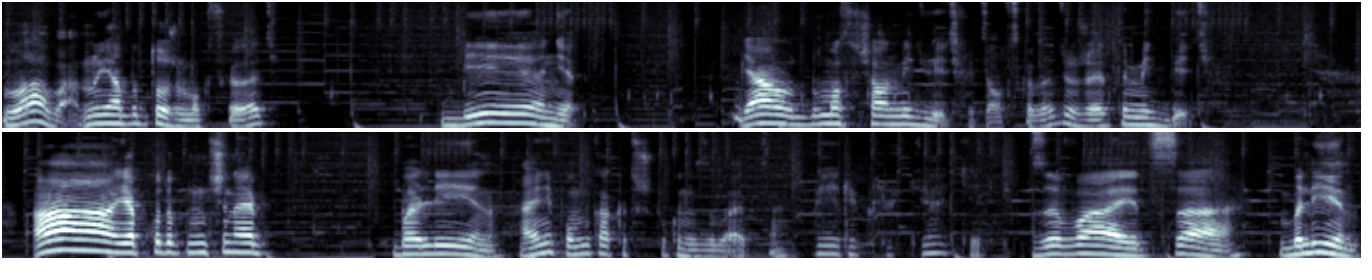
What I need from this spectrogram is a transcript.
Лава? Ну, я бы тоже мог сказать. Бе... Нет. Я думал сначала медведь хотел сказать уже. Это медведь. А, я походу начинаю... Блин. А я не помню, как эта штука называется. Переключатель. Называется... Блин.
